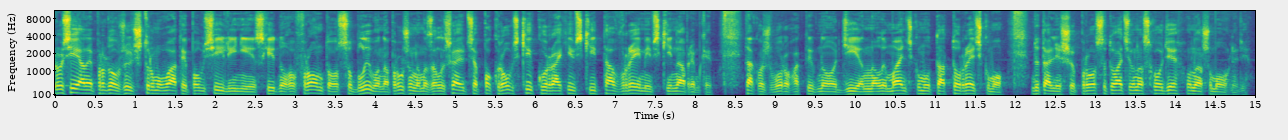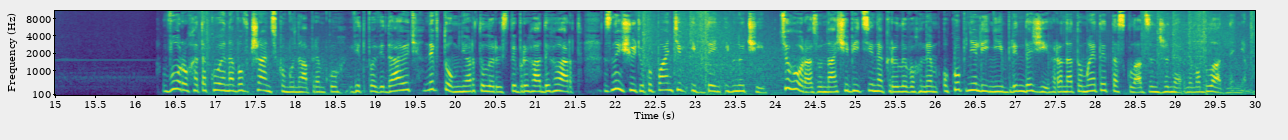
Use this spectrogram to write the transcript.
Росіяни продовжують штурмувати по всій лінії східного фронту. Особливо напруженими залишаються Покровський, Курахівський та Времівський напрямки. Також ворог активно діє на Лиманському та Торецькому. Детальніше про ситуацію на сході у нашому огляді. Ворог атакує на Вовчанському напрямку. Відповідають невтомні артилеристи бригади ГАРД. Знищують окупантів і вдень, і вночі. Цього разу наші бійці накрили вогнем окопні лінії, бліндажі, гранатомети та склад з інженерним обладнанням.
